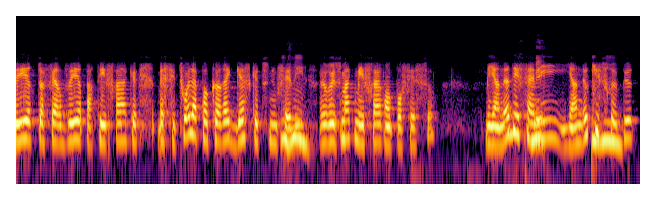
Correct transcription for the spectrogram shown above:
dire, te faire dire par tes frères que ben, c'est toi la pas correcte, qu'est-ce que tu nous fais mm-hmm. Heureusement que mes frères n'ont pas fait ça. Mais il y en a des familles, il y en a qui se mm-hmm. rebutent.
